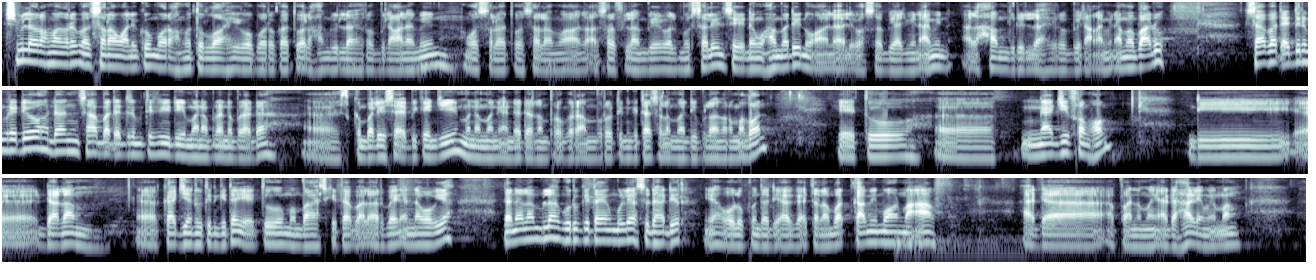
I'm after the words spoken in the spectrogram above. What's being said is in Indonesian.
Bismillahirrahmanirrahim. Assalamualaikum warahmatullahi wabarakatuh. Alhamdulillahirrabbilalamin Wassalatu wassalamu ala asrafil anbiya wal mursalin Sayyidina Muhammadin wa ala alihi wassabi ajmin amin. Alhamdulillahirrabbilalamin Amma ba'du. Sahabat Adrim Radio dan sahabat Adrim TV di mana pun anda berada uh, Kembali saya Bikenji menemani anda dalam program rutin kita selama di bulan Ramadan Yaitu uh, Ngaji from Home Di uh, dalam uh, kajian rutin kita yaitu membahas kitab Al-Arba'in An-Nawawiyah. Dan alhamdulillah guru kita yang mulia sudah hadir ya walaupun tadi agak terlambat. Kami mohon maaf ada apa namanya ada hal yang memang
